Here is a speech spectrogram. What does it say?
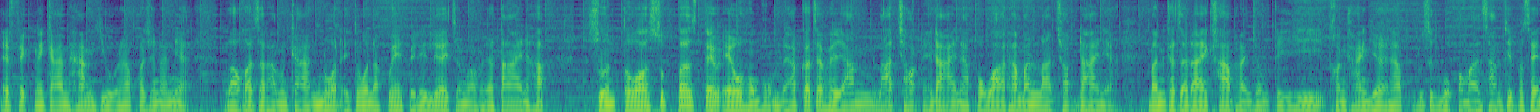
เอฟเฟกต์ในการห้ามฮิวนะครับเพราะฉะนั้นเนี่ยเราก็จะทำการนวดไอตัวนักเวทไปเรื่อยๆจนกว่ามันจะตายนะครับ ส่วนตัวซูเปอร์สเตลเอลของผมนะครับ ก็จะพยายามลัดช็อตให้ได้นะ เพราะว่าถ้ามันลัดช็อตได้เนี่ย มันก็จะได้ค่าพลังโจมตีที่ค่อนข้างเยอะนะครับ รู้สึกบวกประมาณ 30%น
